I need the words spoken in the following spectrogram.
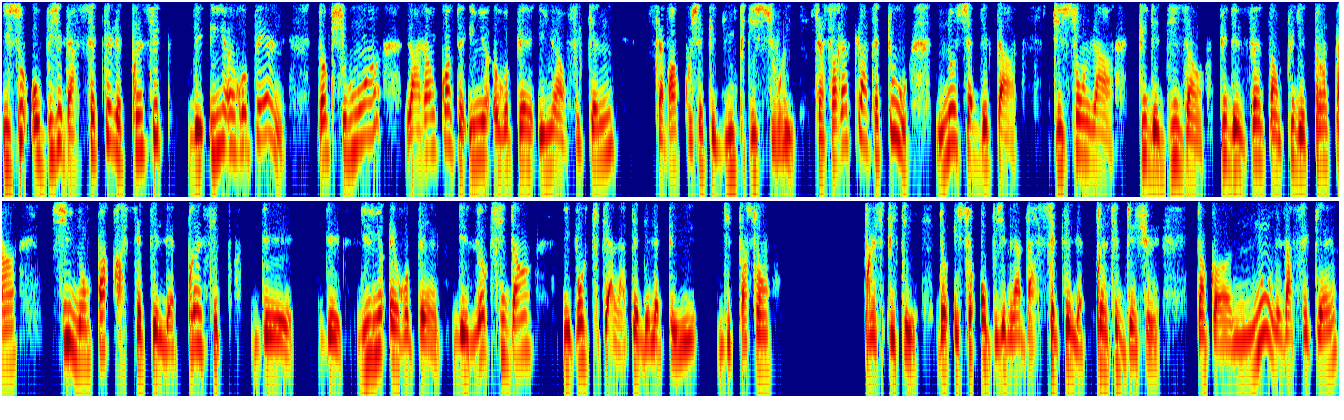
ils sont obligés d'accepter les principes de l'Union européenne. Donc, chez moi, la rencontre Union européenne-Union africaine, ça va coucher que d'une petite souris. Ça s'arrête là, c'est tout. Nos chefs d'État qui sont là plus de 10 ans, plus de 20 ans, plus de 30 ans, s'ils n'ont pas accepté les principes de, de l'Union européenne, de l'Occident, ils vont quitter à la tête de leur pays de façon précipitée. Donc, ils sont obligés maintenant d'accepter les principes de jeu. Donc, euh, nous, les Africains,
